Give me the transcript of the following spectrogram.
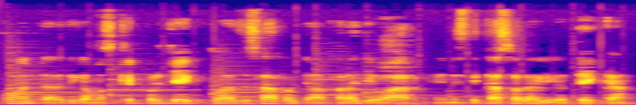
comentaras, digamos, qué proyecto has desarrollado para llevar, en este caso, a la biblioteca,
